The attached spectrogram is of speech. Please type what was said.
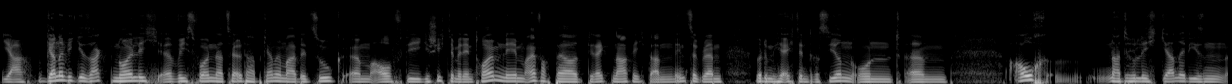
ja, gerne wie gesagt, neulich, äh, wie ich es vorhin erzählt habe, gerne mal Bezug ähm, auf die Geschichte mit den Träumen nehmen, einfach per Direktnachricht an Instagram, würde mich echt interessieren und ähm, auch natürlich gerne diesen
